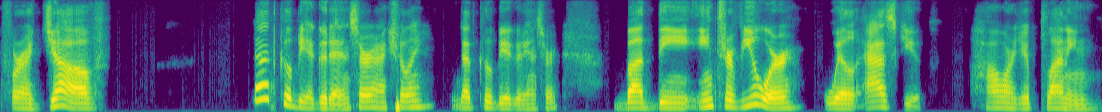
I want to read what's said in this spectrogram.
for a job, that could be a good answer, actually. That could be a good answer. But the interviewer will ask you, how are you planning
